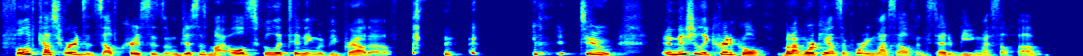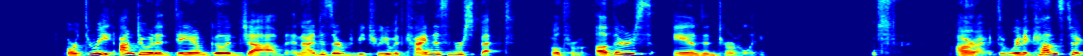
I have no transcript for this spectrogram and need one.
full of cuss words and self criticism, just as my old school attending would be proud of. Two, initially critical, but I'm working on supporting myself instead of beating myself up. Or three, I'm doing a damn good job and I deserve to be treated with kindness and respect, both from others and internally. All right. When it comes to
